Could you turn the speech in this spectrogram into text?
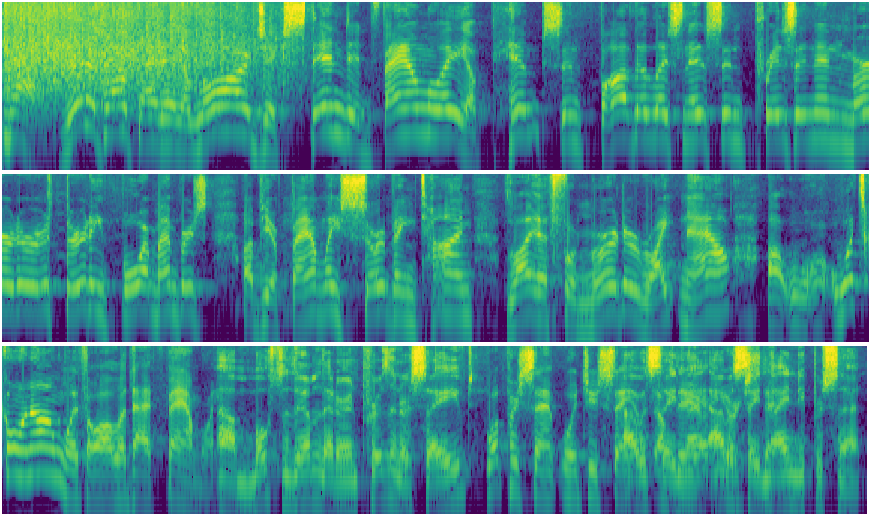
now, what about that a large extended family of pimps and fatherlessness and prison and murder? 34 members of your family serving time for murder right now. Uh, what's going on with all of that family? Um, most of them that are in prison are saved. what percent would you say? I would say of ni- I would say 90 percent.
